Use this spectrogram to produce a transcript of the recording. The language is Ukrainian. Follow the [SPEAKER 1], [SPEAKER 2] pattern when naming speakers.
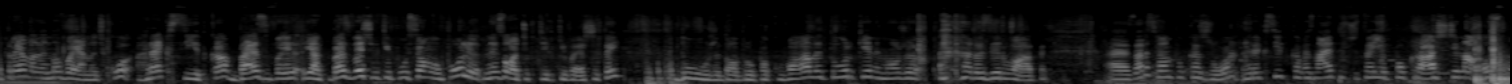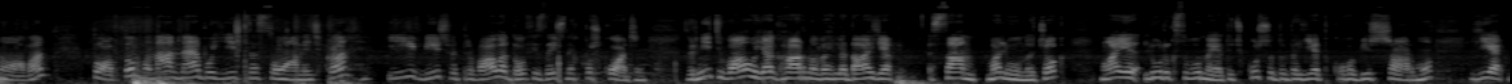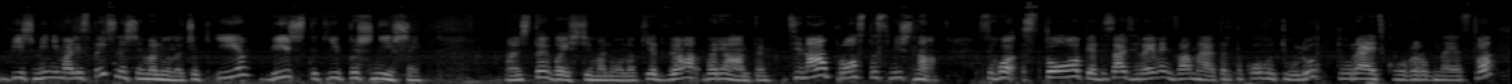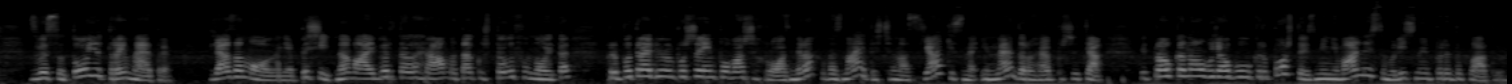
[SPEAKER 1] отримали новиночку, грек-сітка, без, ви... без вишивки по всьому полю, низочок тільки вишитий. Дуже добре упакували турки, не можу розірвати. Е, зараз вам покажу. Грексітка, ви знаєте, що це є покращена основа. Тобто вона не боїться сонечка і більш витривала до фізичних пошкоджень. Зверніть увагу, як гарно виглядає сам малюночок. Має люрексову ниточку, що додає такого більш шарму. Є більш мінімалістичніший малюночок і більш такий пишніший. Бачите, вищий малюнок. Є два варіанти. Ціна просто смішна. Всього 150 гривень за метр такого тюлю турецького виробництва з висотою 3 метри. Для замовлення пишіть на Viber, Telegram, а також телефонуйте. При потребі ми пошиємо по ваших розмірах. Ви знаєте, що в нас якісне і недороге пошиття. Відправка новою або Укрпоштою з мінімальною символічною передоплатою.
